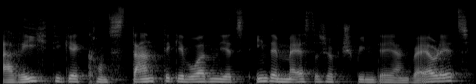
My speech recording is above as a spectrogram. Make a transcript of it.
eine richtige Konstante geworden jetzt in den Meisterschaftsspielen der Young Violets.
